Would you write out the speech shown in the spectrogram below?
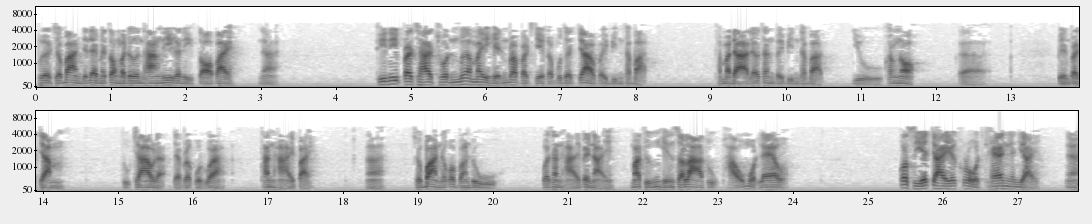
เพื่อชาวบ้านจะได้ไม่ต้องมาเดินทางนี้กันอีกต่อไปนะทีนี้ประชาชนเมื่อไม่เห็นพระประเจกับพุทธเจ้าไปบินทบาทธรรมดาแล้วท่านไปบินทบาทอยู่ข้างนอกเอเป็นประจำทุกเช้าแหละแต่ปรากฏว่าท่านหายไป ชาวบ้านเขาก็มาดูว่าท่านหายไปไหน มาถึงเห็นศาลาถูกเผาหมดแล้ว ก็เสียใจและโกรธแค้นกันใหญ่นะ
